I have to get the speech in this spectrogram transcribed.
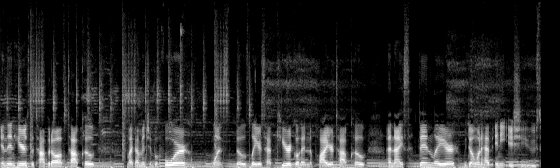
And then here's the top it off top coat. Like I mentioned before, once those layers have cured, go ahead and apply your top coat a nice thin layer. We don't want to have any issues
